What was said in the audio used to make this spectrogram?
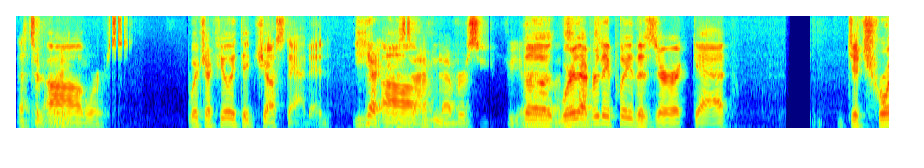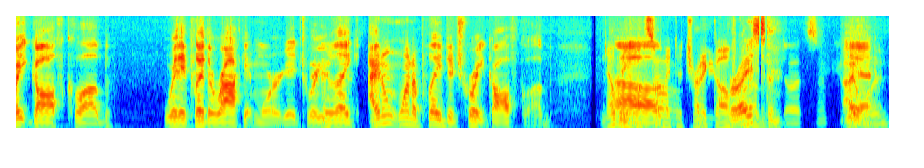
That's a great um, course. which I feel like they just added. Yeah, because um, I've never seen Vieira. the wherever awesome. they play the Zurich at, Detroit Golf Club, where they play the Rocket Mortgage, where you're like, I don't want to play Detroit Golf Club, Nobody wants to Uh, play Detroit I mean, Golf Club. Bryson does. I Yeah. would.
